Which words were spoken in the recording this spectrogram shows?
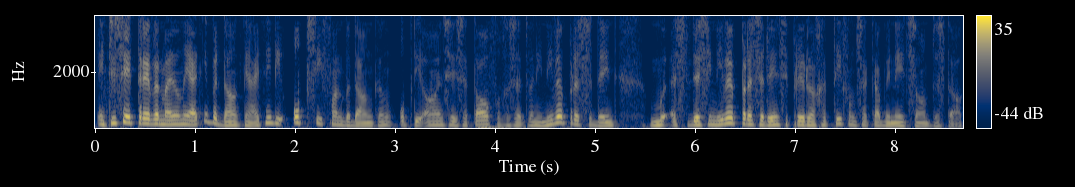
En toe sê Trevor Manuel nie hy het nie bedank nie. Hy het nie die opsie van bedanking op die ANC se tafel gesit want die nuwe president is dis die nuwe president se prerogatief om sy kabinet saam te stel.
